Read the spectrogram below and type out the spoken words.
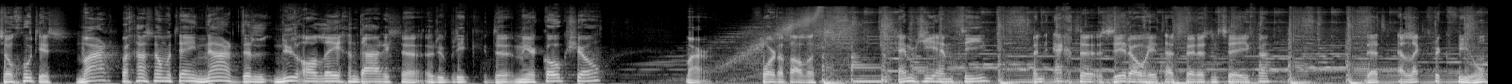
zo goed is. Maar we gaan zo meteen naar de nu al legendarische rubriek De Meer Kookshow. Maar voordat alles, MGMT, een echte zero-hit uit 2007. That Electric Feel.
